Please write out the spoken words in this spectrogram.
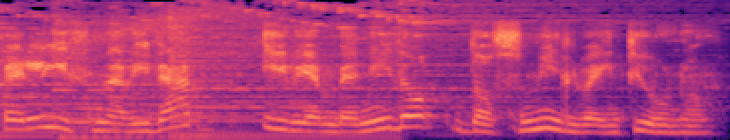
Feliz Navidad y bienvenido 2021.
